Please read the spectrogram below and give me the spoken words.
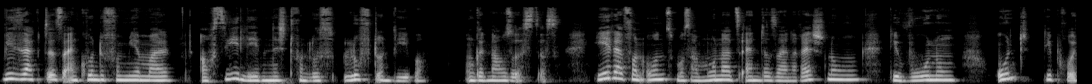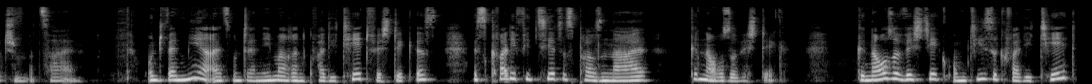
Wie sagte es ein Kunde von mir mal, auch Sie leben nicht von Luft und Liebe. Und genauso ist es. Jeder von uns muss am Monatsende seine Rechnungen, die Wohnung und die Brötchen bezahlen. Und wenn mir als Unternehmerin Qualität wichtig ist, ist qualifiziertes Personal genauso wichtig. Genauso wichtig, um diese Qualität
